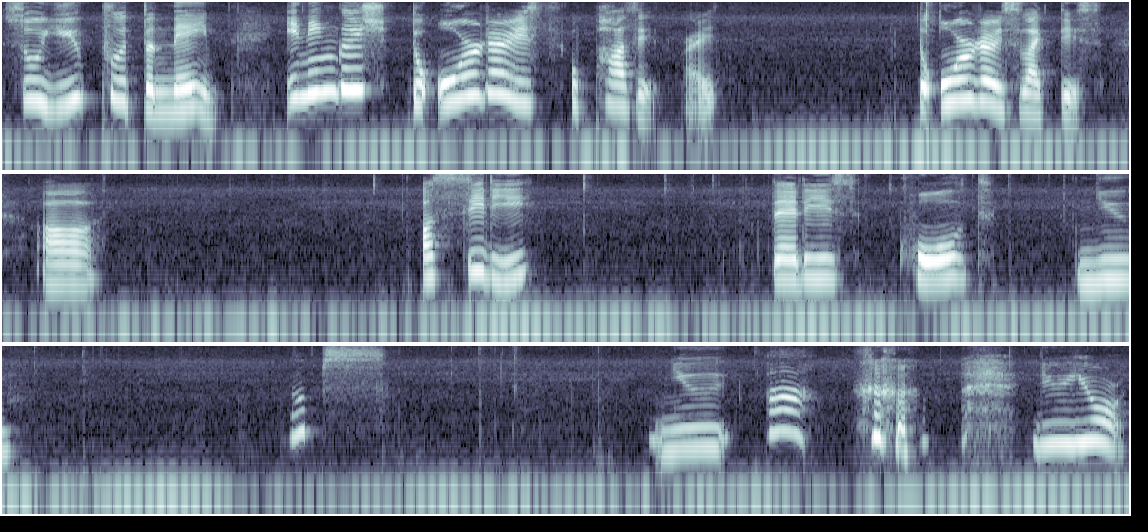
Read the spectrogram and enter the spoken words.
So you put the name. In English, the order is opposite, right? The order is like this. Uh, a city that is called New. Oops. New ah New York.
